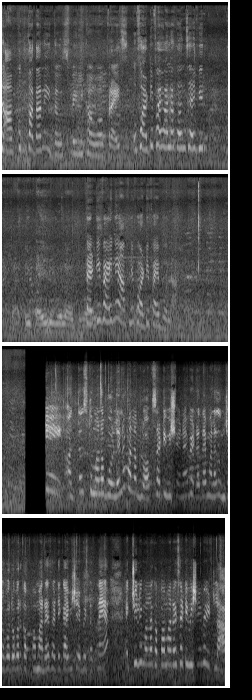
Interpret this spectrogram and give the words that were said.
अच्छा, आपको पता नहीं था उस पे लिखा हुआ प्राइस वो फोर्टी फाइव वाला कौन सा है फिर? थर्टी फाइव ही बोला थर्टी फाईव्ह नाही आपने फॉर्टी फाईव्ह बोला। मी आत्ताच तुम्हाला बोलले ना मला ब्लॉगसाठी विषय नाही भेटत आहे मला तुमच्याबरोबर गप्पा मारायसाठी काय विषय भेटत नाही आहे. ॲक्च्युली मला गप्पा मारायसाठी विषय भेटला.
